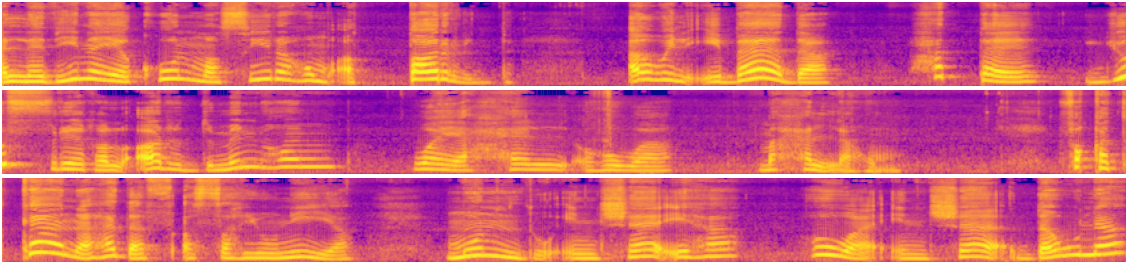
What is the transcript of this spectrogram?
الذين يكون مصيرهم الطرد أو الإبادة حتى يفرغ الأرض منهم ويحل هو محلهم. فقد كان هدف الصهيونية منذ إنشائها هو إنشاء دولة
